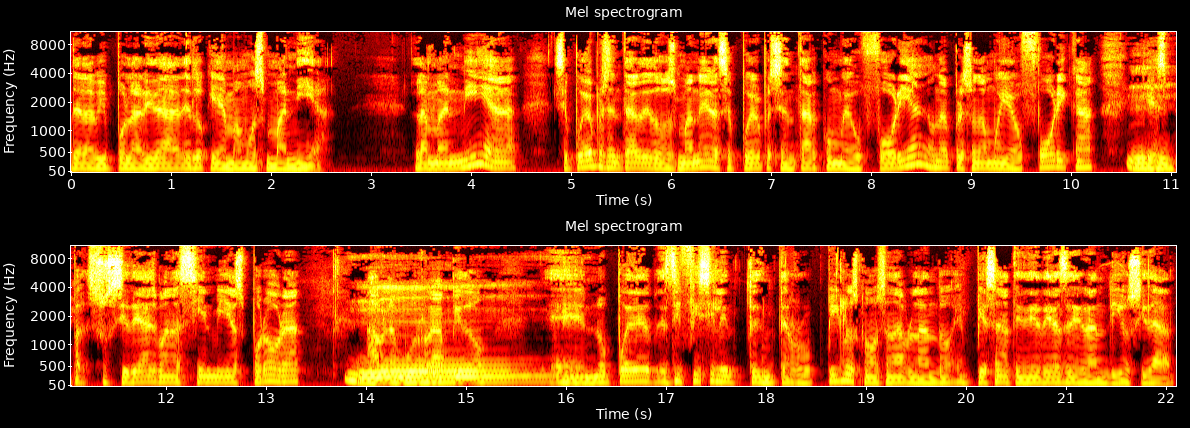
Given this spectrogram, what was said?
de la bipolaridad es lo que llamamos manía. La manía se puede presentar de dos maneras. Se puede presentar como euforia, una persona muy eufórica, que sus ideas van a 100 millas por hora, habla muy rápido, eh, no puede, es difícil interrumpirlos cuando están hablando, empiezan a tener ideas de grandiosidad,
